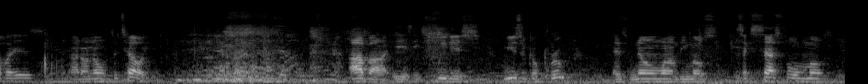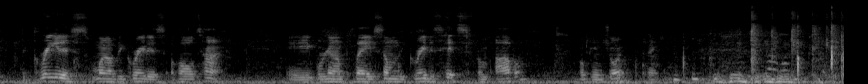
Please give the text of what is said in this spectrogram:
ABBA is, I don't know what to tell you. ABBA is a Swedish musical group as known one of the most successful, most the greatest, one of the greatest of all time. Eh, we're gonna play some of the greatest hits from ABBA. Hope you enjoy. Thank you.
